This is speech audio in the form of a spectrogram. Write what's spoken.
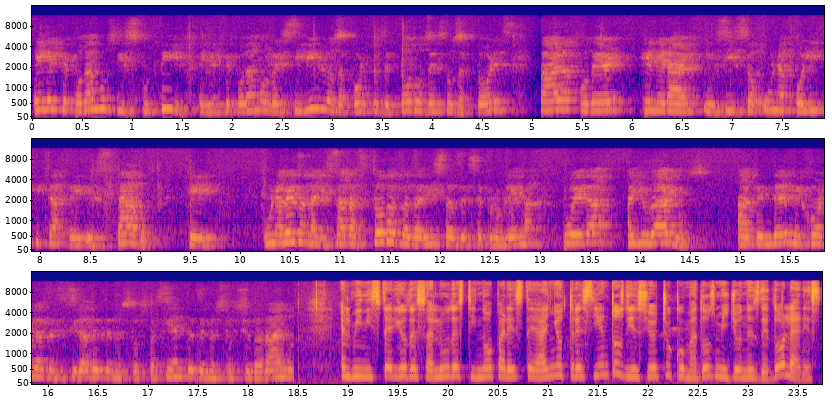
en el que podamos discutir, en el que podamos recibir los aportes de todos estos actores para poder generar, insisto, una política de Estado que, una vez analizadas todas las aristas de este problema, pueda ayudarnos a atender mejor las necesidades de nuestros pacientes, de nuestros ciudadanos. El Ministerio de Salud destinó para este año 318,2 millones de dólares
